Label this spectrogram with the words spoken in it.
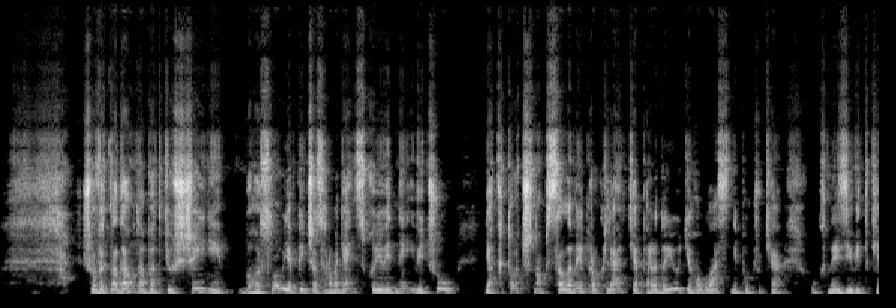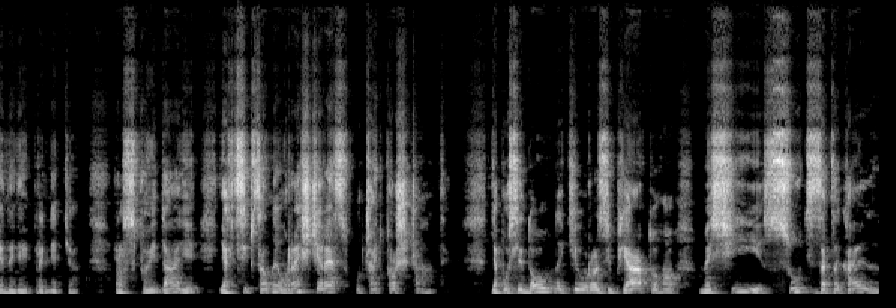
що викладав на батьківщині богослов'я під час громадянської війни і відчув, як точно псалами прокляття передають його власні почуття у книзі відкинення і прийняття, розповідає, як ці псалми врешті-решт учать прощати. Для послідовників розіп'ятого Месії суть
